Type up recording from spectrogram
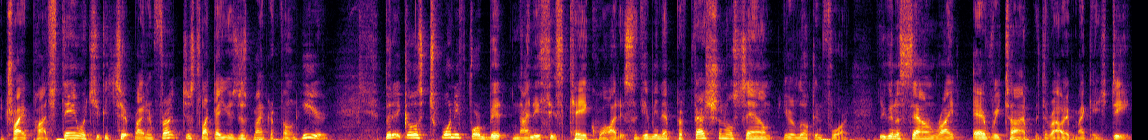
a tripod stand, which you can sit right in front, just like I use this microphone here. But it goes 24-bit 96K quality, so giving that professional sound you're looking for. You're going to sound right every time with the iRig Mic HD.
